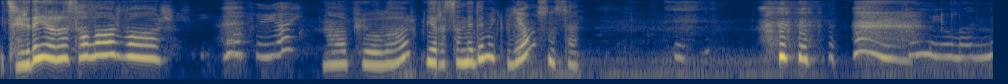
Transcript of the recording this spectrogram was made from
içeride yarasalar var. Ne yapıyor? Ne yapıyorlar? Yarasa ne demek biliyor musun sen? Bilmiyorum anne.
